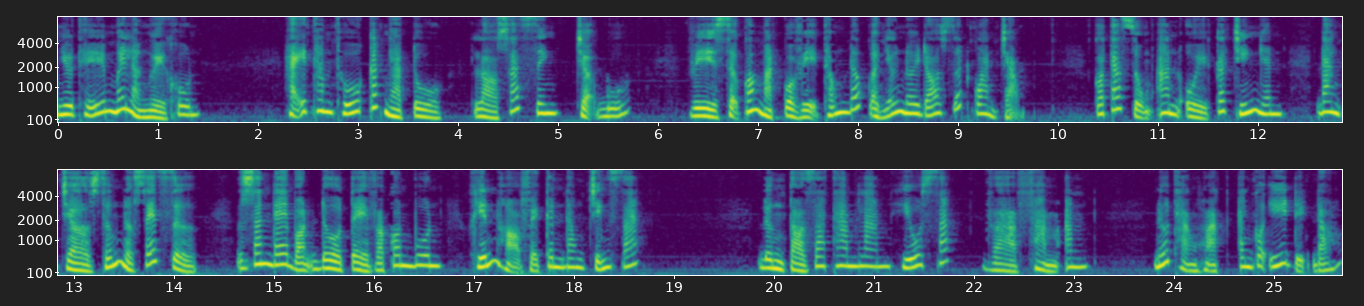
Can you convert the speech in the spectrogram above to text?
như thế mới là người khôn. Hãy thăm thú các nhà tù, lò sát sinh, chợ búa, vì sự có mặt của vị thống đốc ở những nơi đó rất quan trọng. Có tác dụng an ủi các chính nhân đang chờ sớm được xét xử, gian đe bọn đồ tể và con buôn, khiến họ phải cân đong chính xác. Đừng tỏ ra tham lam, hiếu sắc và phàm ăn. Nếu thẳng hoặc anh có ý định đó,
